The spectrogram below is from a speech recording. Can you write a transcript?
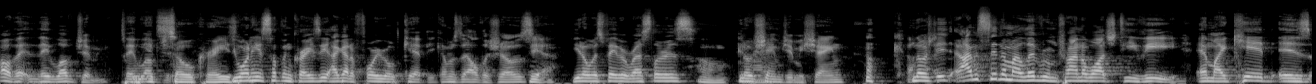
Oh, they, they love Jimmy. They love It's Jimmy. so crazy. You want to hear something crazy? I got a four year old kid. He comes to all the shows. Yeah. You know what his favorite wrestler is? Oh, No shame, Jimmy Shane. Oh, God. No, I'm sitting in my living room trying to watch TV, and my kid is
